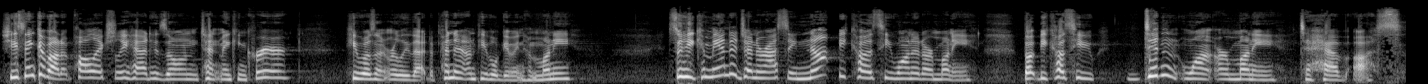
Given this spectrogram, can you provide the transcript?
So you think about it, Paul actually had his own tent making career. He wasn't really that dependent on people giving him money. So he commanded generosity not because he wanted our money, but because he didn't want our money to have us.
